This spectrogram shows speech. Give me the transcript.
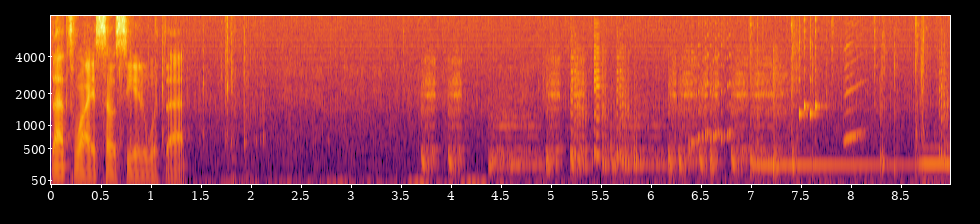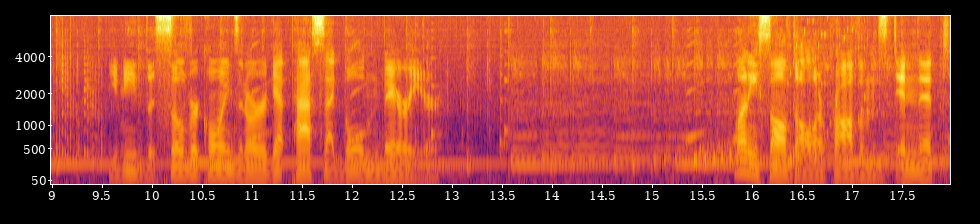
That's why I associated with that. Need the silver coins in order to get past that golden barrier. Money solved all our problems, didn't it?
